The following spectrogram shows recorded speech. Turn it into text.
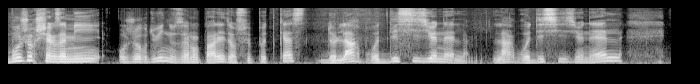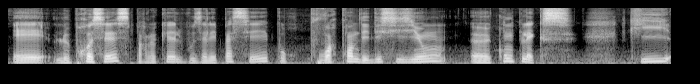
Bonjour chers amis, aujourd'hui nous allons parler dans ce podcast de l'arbre décisionnel. L'arbre décisionnel est le process par lequel vous allez passer pour pouvoir prendre des décisions euh, complexes qui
